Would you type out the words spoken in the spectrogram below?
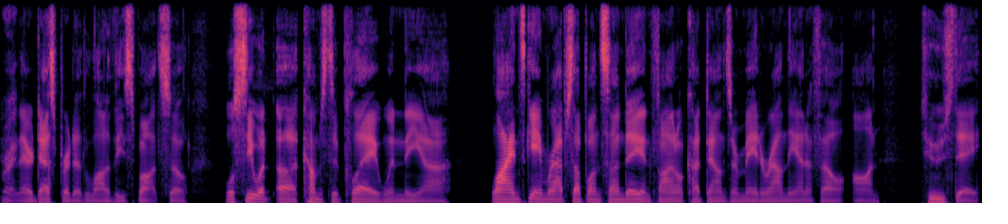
Right. and they're desperate at a lot of these spots. So we'll see what uh, comes to play when the uh, Lions game wraps up on Sunday and final cutdowns are made around the NFL on Tuesday.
